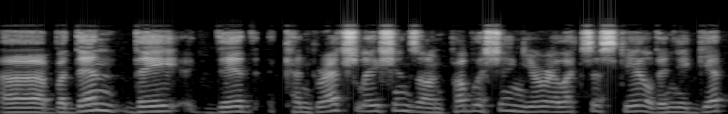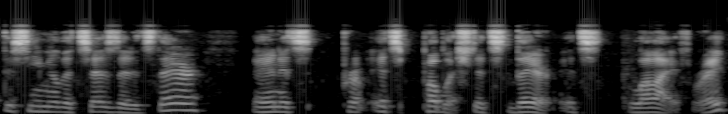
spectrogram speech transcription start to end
uh, but then they did congratulations on publishing your Alexa skill. Then you get this email that says that it's there and it's it's published. It's there. It's live right?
